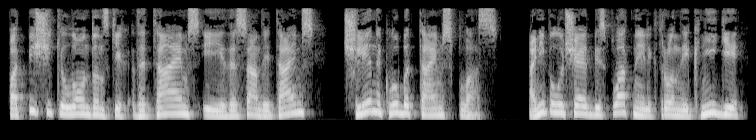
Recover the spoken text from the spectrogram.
Подписчики лондонских The Times и The Sunday Times – члены клуба Times Plus. Они получают бесплатные электронные книги,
